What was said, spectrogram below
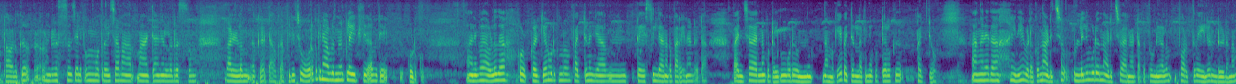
അപ്പോൾ അവൾക്ക് ഡ്രസ്സ് ചിലപ്പം മൂത്രമൊഴിച്ചാൽ മാ മാറ്റാനുള്ള ഡ്രസ്സും വെള്ളം ഒക്കെ കേട്ടോ പിന്നെ ചോറൊക്കെ പിന്നെ അവിടുന്ന് പ്ലേറ്റ് അവർ കൊടുക്കും. അങ്ങനെ അവളിതാ കഴിക്കാൻ കൊടുക്കുമ്പോൾ പറ്റണില്ല ടേസ്റ്റ് ഇല്ല എന്നൊക്കെ പറയുന്നുണ്ട് കേട്ടോ. പനിച്ച കാരണം കുട്ടികൾക്കും കൂടി ഒന്നും നമുക്കേ പറ്റണില്ല. പിന്നെ കുട്ടികൾക്ക് പറ്റുമോ അങ്ങനെ ഇതാ ഇനി ഇവിടൊക്കെ ഒന്ന് അടിച്ച് ഉള്ളിലും കൂടി ഒന്ന് അടിച്ച് വരണം കേട്ടോ. അപ്പോൾ തുണികളും പുറത്ത് വെയിലുണ്ട് ഇടണം.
